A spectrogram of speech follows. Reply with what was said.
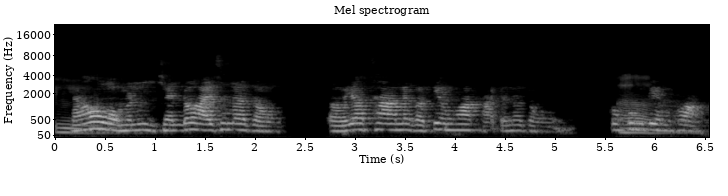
嗯，然后我。们以前都还是那种，呃，要插那个电话卡的那种公共电话，啊、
